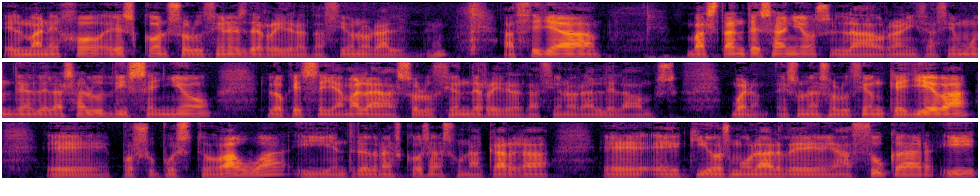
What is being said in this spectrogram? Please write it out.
el, manejo es con soluciones de rehidratación oral. ¿eh? Hace ya bastantes años la Organización Mundial de la Salud diseñó lo que se llama la solución de rehidratación oral de la OMS. Bueno, es una solución que lleva, eh, por supuesto, agua y, entre otras cosas, una carga eh, de azúcar y,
